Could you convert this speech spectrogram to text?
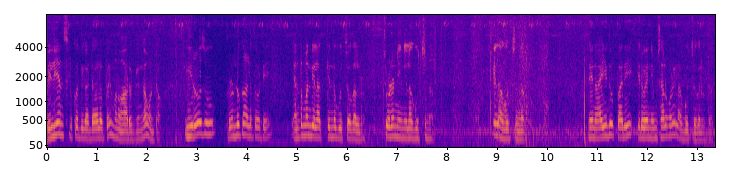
మిలియన్స్లు కొద్దిగా డెవలప్ అయ్యి మనం ఆరోగ్యంగా ఉంటాం. ఈరోజు రెండు కాళ్ళతోటి ఎంతమంది ఇలా కింద కూర్చోగలరు? చూడండి నేను ఇలా కూర్చున్నాను. ఇలా కూర్చున్నాను. నేను ఐదు పది ఇరవై నిమిషాలు కూడా ఇలా కూర్చోగలుగుతాను.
